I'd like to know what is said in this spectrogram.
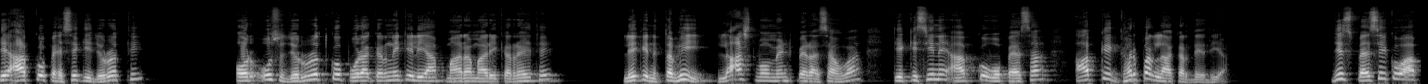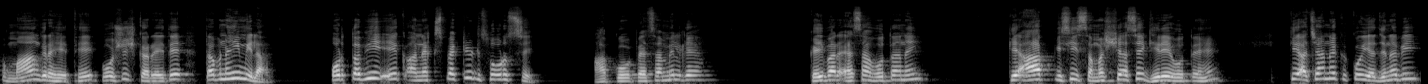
कि आपको पैसे की ज़रूरत थी और उस ज़रूरत को पूरा करने के लिए आप मारा मारी कर रहे थे। लेकिन तभी लास्ट मोमेंट पर ऐसा हुआ कि किसी ने आपको वो पैसा आपके घर पर लाकर दे दिया। जिस पैसे को आप मांग रहे थे, कोशिश कर रहे थे, तब नहीं मिला। और तभी एक अनएक्सपेक्टेड सोर्स से आपको वो पैसा मिल गया। कई बार ऐसा होता नहीं कि आप किसी समस्या से घिरे होते हैं कि अचानक कोई अजनबी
